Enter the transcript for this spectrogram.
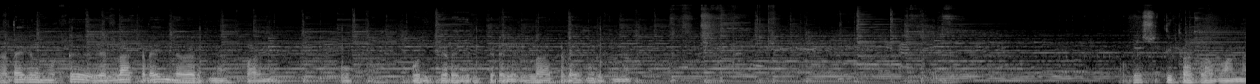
கடைகள் மட்டும் எல்லா கடையும் இங்கே தான் இருக்குங்க. பாருங்கள் பொறி கடை இருக்கடை எல்லா கடையும் இருக்குங்க. அப்படியே சுற்றி பார்க்கலாம் வாங்க.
